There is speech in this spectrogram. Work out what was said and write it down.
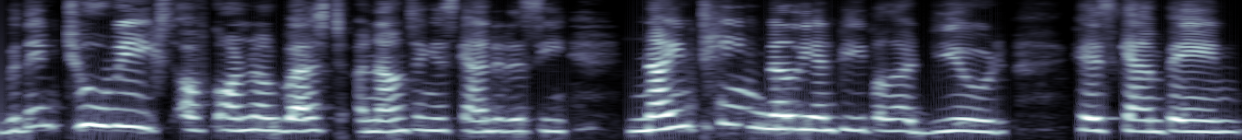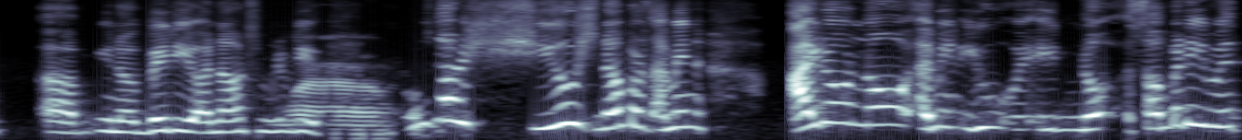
within two weeks of Cornel West announcing his candidacy, 19 million people had viewed his campaign, uh, you know, video announcement wow. video. Those are huge numbers. I mean, I don't know. I mean, you, you know, somebody with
